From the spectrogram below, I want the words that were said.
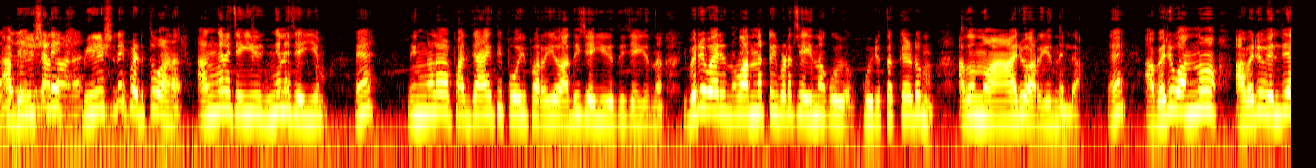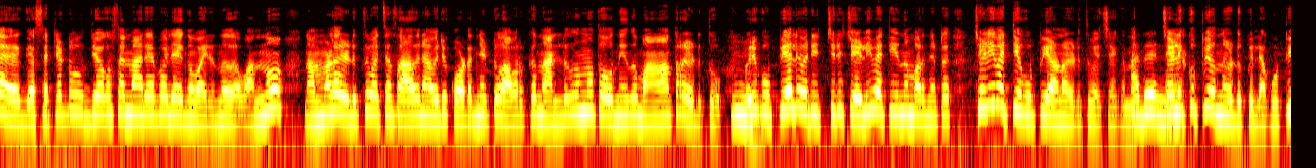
ഭീഷണി ഭീഷണിപ്പെടുത്തുവാണ്. അങ്ങനെ ചെയ്യും ഇങ്ങനെ ചെയ്യും. ഏ? നിങ്ങൾ പഞ്ചായത്തിൽ പോയി പറയൂ അത് ചെയ്യൂ ഇത് ചെയ്യുന്നു. ഇവർ വരുന്ന വന്നിട്ട് ഇവിടെ ചെയ്യുന്ന കുരുത്തക്കേടും അതൊന്നും ആരും അറിയുന്നില്ല. ഏ? അവർ വന്നു അവർ വലിയ ഗസറ്റഡ് ഉദ്യോഗസ്ഥന്മാരെ പോലെ അങ്ങ് വരുന്നത്. വന്നു നമ്മൾ എടുത്തു വെച്ച സാധനം അവർ കുടഞ്ഞിട്ടു അവർക്ക് നല്ലതെന്ന് തോന്നിയത് മാത്രം എടുത്തു. ഒരു കുപ്പിയിൽ ഒരു ഇച്ചിരി ചെളി പറ്റിയെന്നും പറഞ്ഞിട്ട് ചെളി പറ്റിയ കുപ്പിയാണോ എടുത്തു വെച്ചേക്കുന്നത്? ചെളിക്കുപ്പിയൊന്നും ചെളിക്കുപ്പി ഒന്നും എടുക്കില്ല. കുപ്പി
